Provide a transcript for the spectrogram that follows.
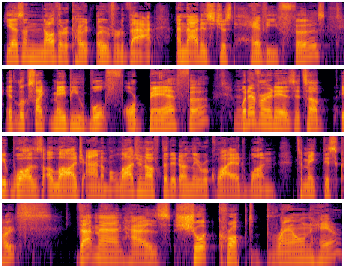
he has another coat over that, and that is just heavy furs. It looks like maybe wolf or bear fur. Whatever it is, it's a it was a large animal, large enough that it only required one to make this coat. That man has short cropped brown hair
